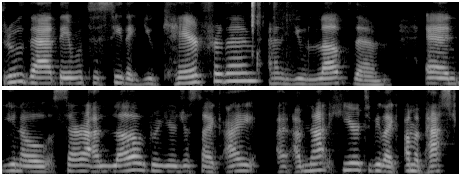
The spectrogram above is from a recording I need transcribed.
through that they were to see that you cared for them and you loved them and you know sarah i loved where you're just like I, I i'm not here to be like i'm a pastor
